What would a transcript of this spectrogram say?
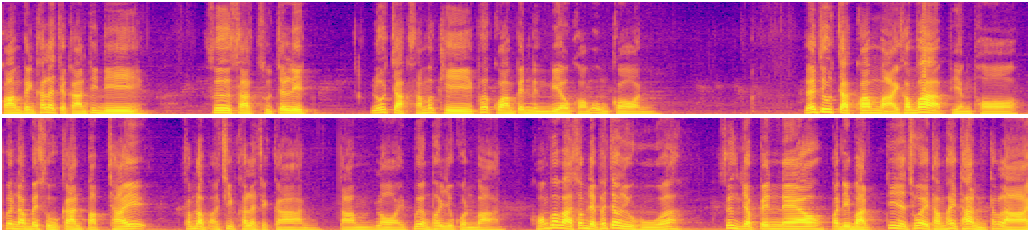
ความเป็นข้าราชการที่ดี ซื่อสัตย์สุจริต รู้จักสามัคคีเพื่อความเป็นหนึ่งเดียวขององค์กร และรู้จักความหมายคำว่าเพียงพอเพื่อนำไปสู่การปรับใช้สำหรับอาชีพข้าราชการ ตามรอยเปื้องพระยุคลบาท ของพระบาทสมเด็จพระเจ้าอยู่หัว ซึ่งจะเป็นแนวปฏิบัติที่จะช่วยทำให้ท่านทั้งหลาย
